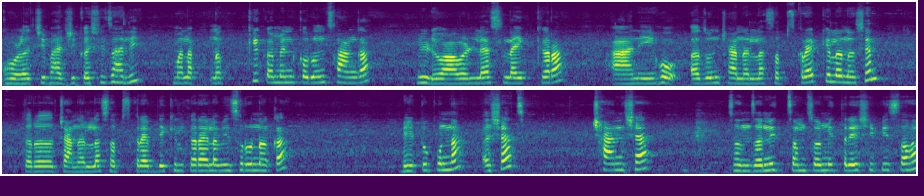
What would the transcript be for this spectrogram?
घोळाची भाजी कशी झाली मला नक्की कमेंट करून सांगा. व्हिडिओ आवडल्यास लाईक करा. आणि हो अजून चॅनलला सबस्क्राईब केलं नसेल तर चॅनलला सबस्क्राईब देखील करायला विसरू नका. भेटू पुन्हा अशाच छानशा झणझणीत चमचमीत रेसिपीसह.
